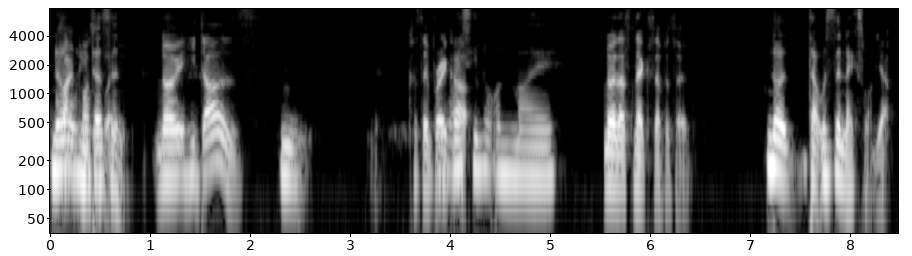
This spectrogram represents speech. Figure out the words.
No, he possibly. doesn't. No, he does. Hmm. Because they break Why up. is he not on my? No, that's next episode. No, that was the next one. Yep.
